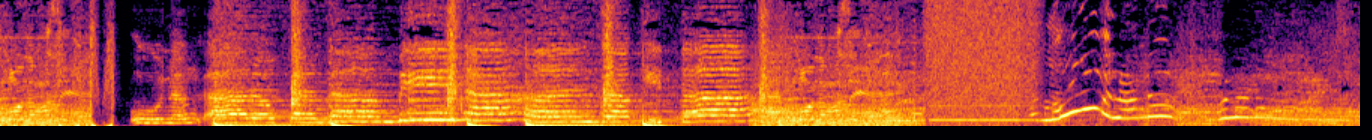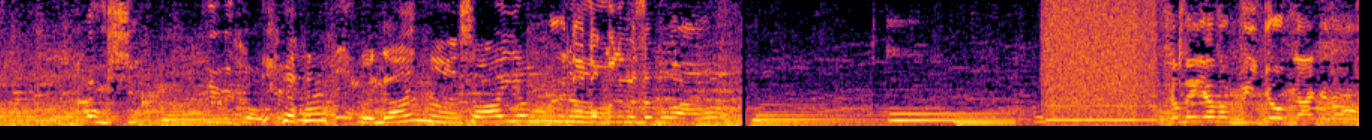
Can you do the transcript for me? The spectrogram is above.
Ikaw lang kasi. Unang araw pa lang Wala na. Sayang Tutok mo na. naman sa mukha ko. Kami yung mag-video, vlogger ako.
